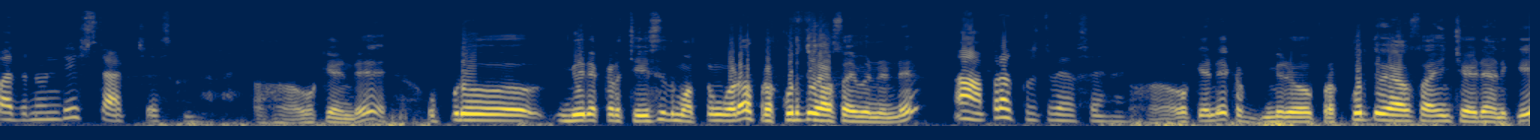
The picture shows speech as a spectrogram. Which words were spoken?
పది నుండి స్టార్ట్ చేసుకున్నాను. ఓకే అండి. ఇప్పుడు మీరు ఇక్కడ చేసేది మొత్తం కూడా ప్రకృతి వ్యవసాయమేనండి? ప్రకృతి వ్యవసాయం ఓకే అండి. ఇక్కడ మీరు ప్రకృతి వ్యవసాయం చేయడానికి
